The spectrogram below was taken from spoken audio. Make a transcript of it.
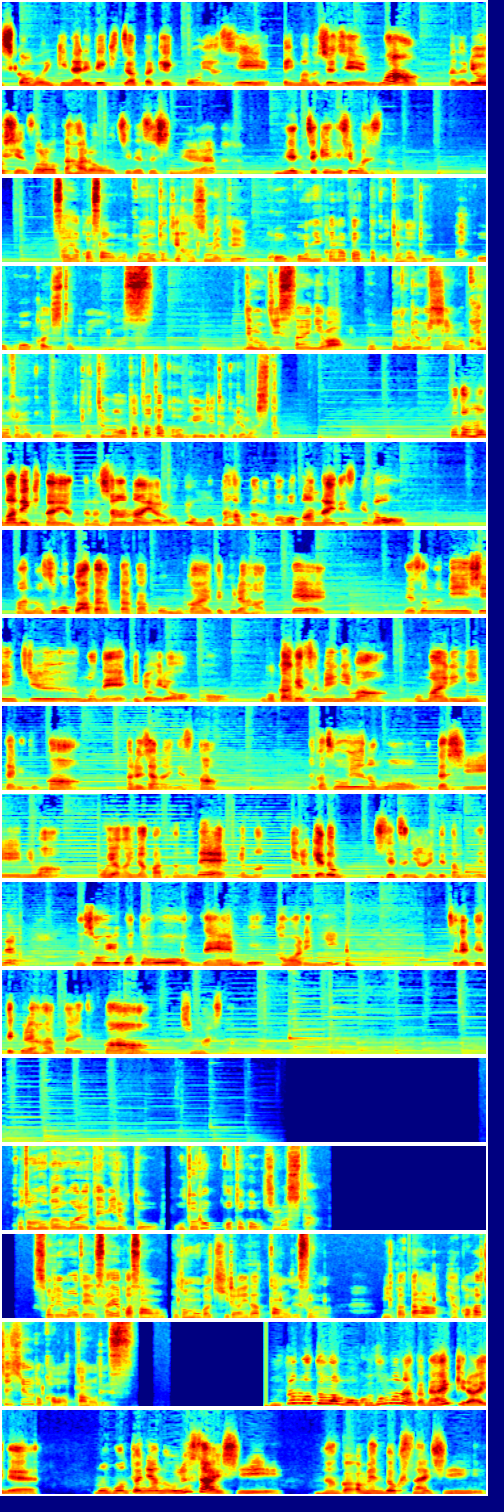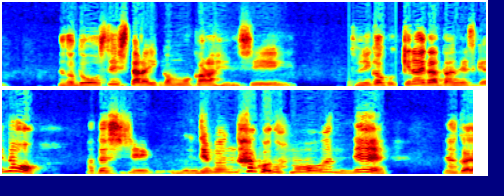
しかもいきなりできちゃった結婚やし、今の主人は、あの、両親揃ったはるお家ですしね、めっちゃ気にしました。さやかさんはこの時初めて高校に行かなかったことなど過去を後悔したといいます。でも実際には夫の両親は彼女のことをとても温かく受け入れてくれました。子供ができたんやったらしゃあないやろうって思ってはったのかわかんないですけど、あの、すごく温かく迎えてくれはって、で、その妊娠中もね、いろいろこう、5ヶ月目にはお参りに行ったりとか、あるじゃないですか。なんかそういうのも私には親がいなかったので、いやまあ、いるけど施設に入ってたのでね、そういうことを全部代わりに連れてってくれはったりとかしました。子供が生まれてみると驚くことが起きましたそれまでさやかさんは子供が嫌いだったのですが見方が180度変わったのです。もともとはもう子供なんか大嫌いで、もう本当にあのうるさいし、なんかめんどくさいし、なんかどう接したらいいかもわからへんし、とにかく嫌いだったんですけど、私、自分が子供を産んで、なんか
